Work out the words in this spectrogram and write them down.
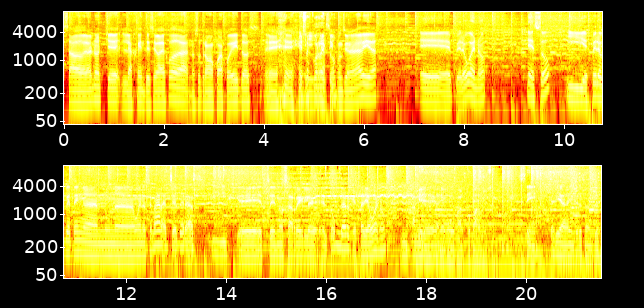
sábado de la noche, la gente se va de joda, nosotros vamos a jugar jueguitos. eh, Eso es y correcto. Así funciona la vida. Eh, pero bueno, eso. Y espero que tengan una buena semana, etcétera. Y que se nos arregle el Tumblr, que estaría bueno. Y También que- estaría copado eso. Sí, sería interesante.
